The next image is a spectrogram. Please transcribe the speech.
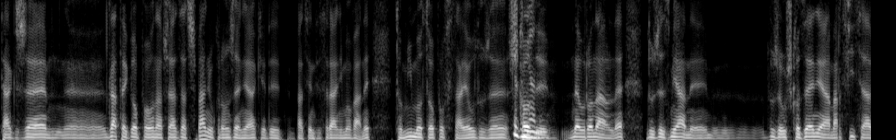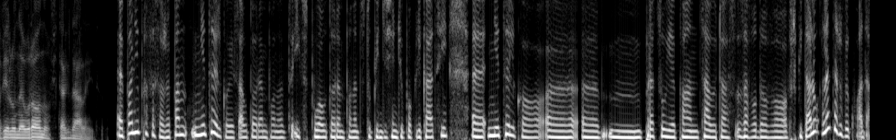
Także dlatego po na przykład zatrzymaniu krążenia, kiedy pacjent jest reanimowany, to mimo to powstają duże szkody zmiany. neuronalne, duże zmiany, duże uszkodzenia, martwica wielu neuronów i tak dalej. E, panie profesorze, pan nie tylko jest autorem ponad i współautorem ponad 150 publikacji, e, nie tylko e, pracuje pan cały czas zawodowo w szpitalu, ale też wykłada.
